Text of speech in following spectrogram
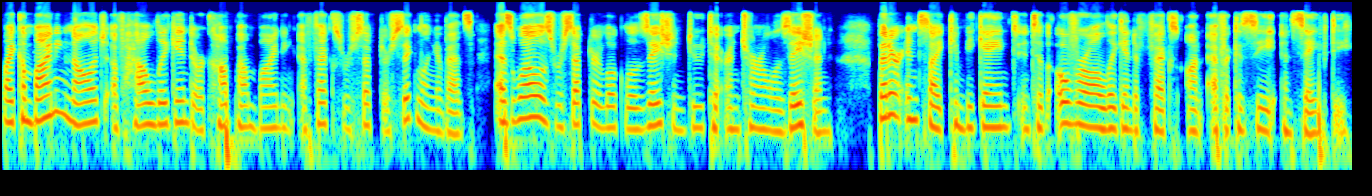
By combining knowledge of how ligand or compound binding affects receptor signaling events, as well as receptor localization due to internalization, better insight can be gained into the overall ligand effects on efficacy and safety.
